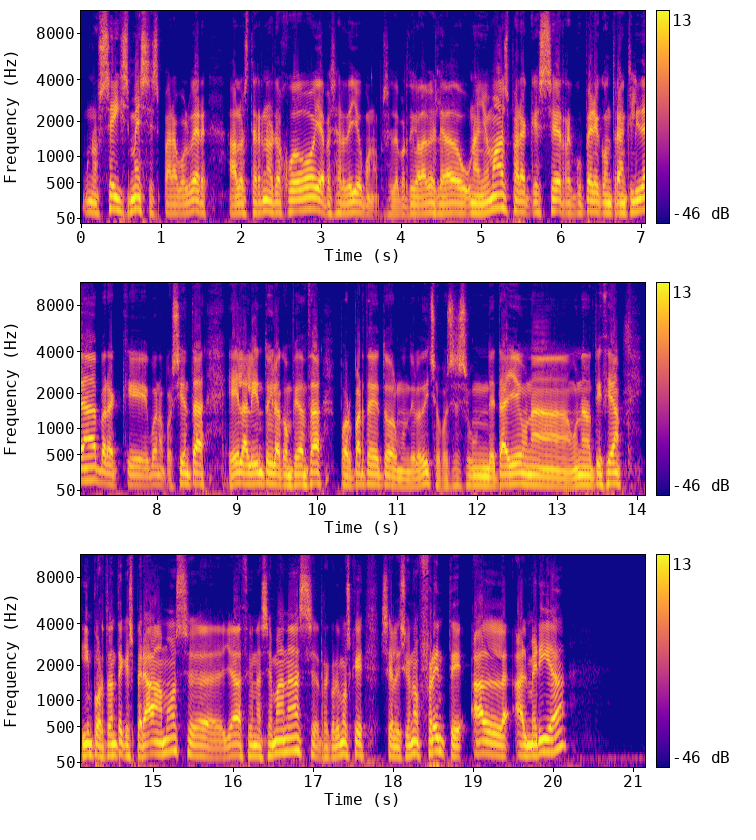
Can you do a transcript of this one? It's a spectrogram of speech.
unos seis meses para volver a los terrenos de juego y a pesar de ello, bueno, pues el Deportivo Alavés le ha dado un año más para que se recupere con tranquilidad, para que, bueno, pues sienta el aliento y la confianza por parte de todo el mundo. Y lo dicho, pues es un detalle, una, una noticia importante que esperábamos eh, ya hace unas semanas. Recordemos que se lesionó frente al Almería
